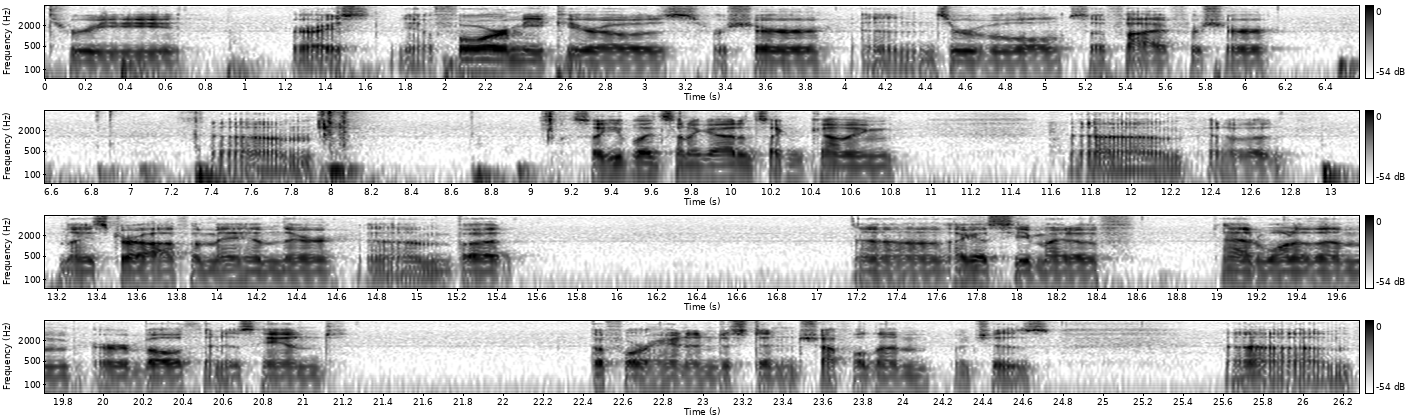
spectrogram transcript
three, or I you know, four Meek heroes for sure, and Zerubbabel, so five for sure. Um, so he played Son of God in Second Coming. Um, kind of a nice draw off of Mayhem there, um, but uh, I guess he might have had one of them or both in his hand beforehand and just didn't shuffle them, which is um,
